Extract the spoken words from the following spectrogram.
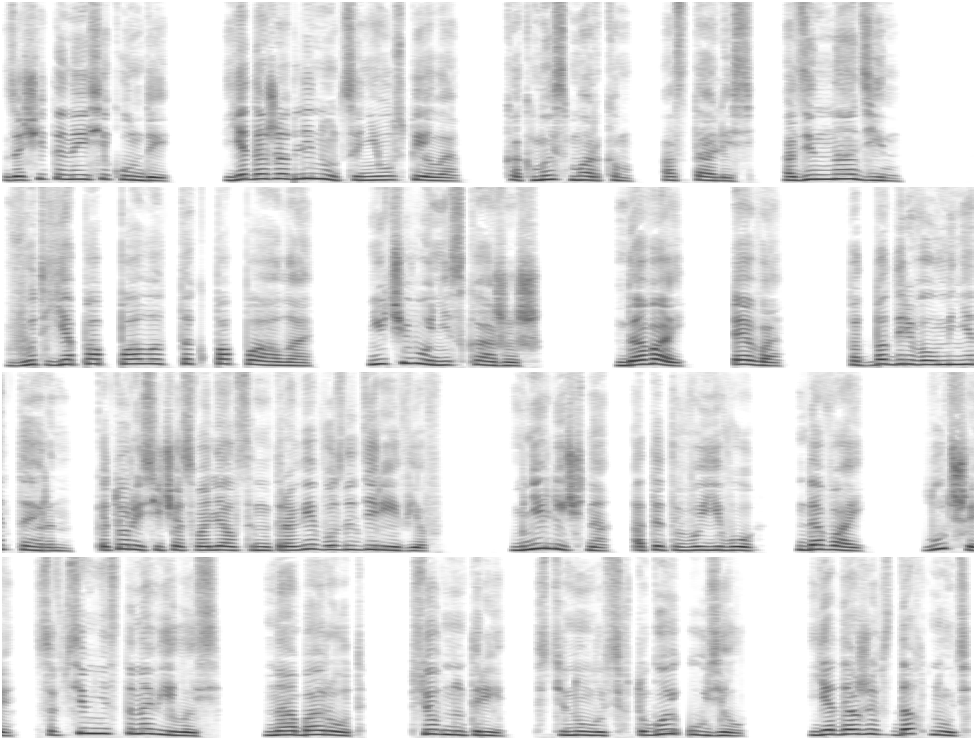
за считанные секунды. Я даже оглянуться не успела, как мы с Марком остались один на один. Вот я попала так попала. Ничего не скажешь. «Давай, Эва!» — подбодривал меня Террен, который сейчас валялся на траве возле деревьев. Мне лично от этого его «давай» лучше совсем не становилось. Наоборот, все внутри стянулось в тугой узел. Я даже вздохнуть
